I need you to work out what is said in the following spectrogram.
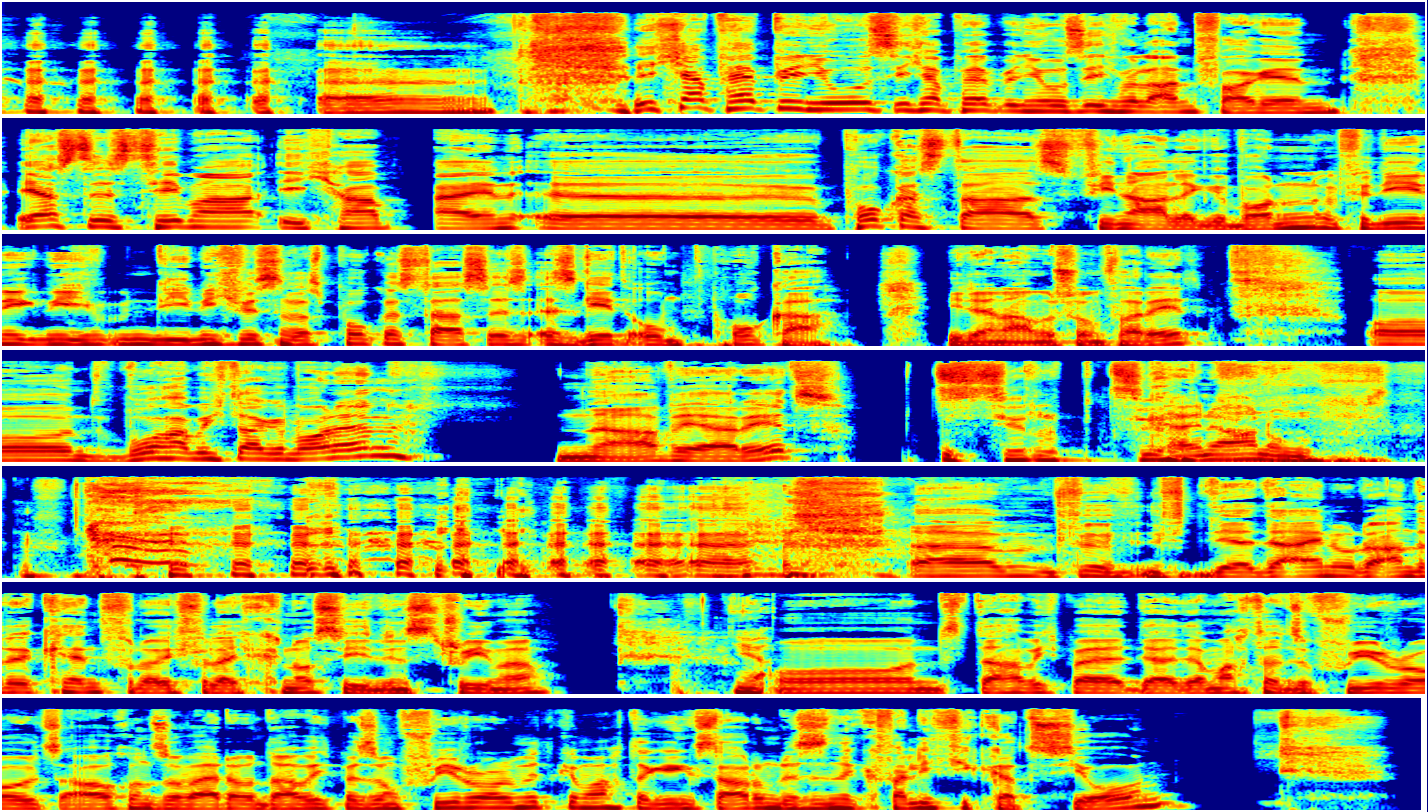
ich habe Happy News, ich habe Happy News, ich will anfangen. Erstes Thema, ich habe ein äh, Pokerstars Finale gewonnen. Für diejenigen, die, die nicht wissen, was Pokerstars ist, es geht um Poker, wie der Name schon verrät. Und wo habe ich da gewonnen? Na, wer errät's? Zirp, zirp. Keine Ahnung. ähm, für, der, der eine oder andere kennt von euch vielleicht Knossi, den Streamer. Ja. Und da habe ich bei, der, der macht halt so Free Rolls auch und so weiter. Und da habe ich bei so einem Free Roll mitgemacht. Da ging es darum, das ist eine Qualifikation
